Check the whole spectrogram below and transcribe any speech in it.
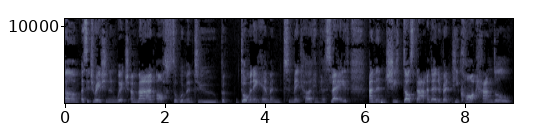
um, a situation in which a man asks a woman to b- dominate him and to make her him her slave, and then she does that, and then event- he can't handle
